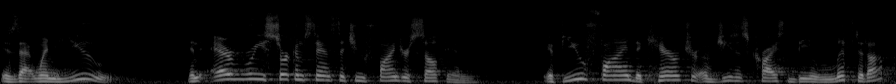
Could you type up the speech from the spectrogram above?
is that when you, in every circumstance that you find yourself in, if you find the character of Jesus Christ being lifted up,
